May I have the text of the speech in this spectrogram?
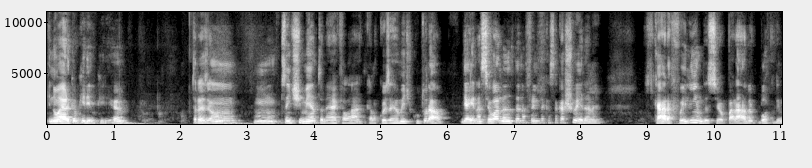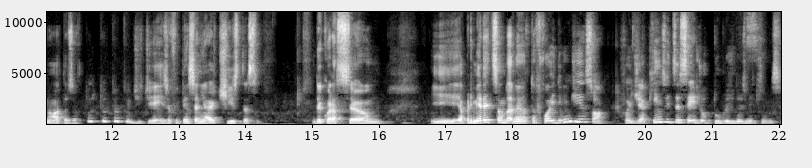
E não era o que eu queria. Eu queria trazer um, um sentimento, né? Aquela, aquela coisa realmente cultural. E aí nasceu a Nanta na frente dessa cachoeira, né? Cara, foi lindo, assim. Eu parado com bloco de notas, eu, tu, tu, tu, tu, DJs, eu fui pensando em artistas, decoração. E a primeira edição da Nanta foi de um dia só. Foi dia 15 e 16 de outubro de 2015.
